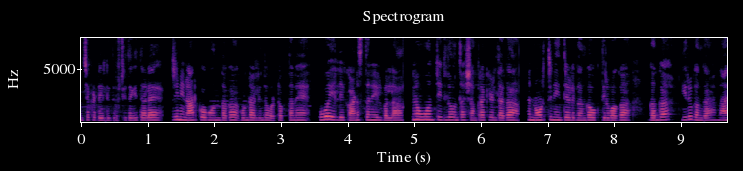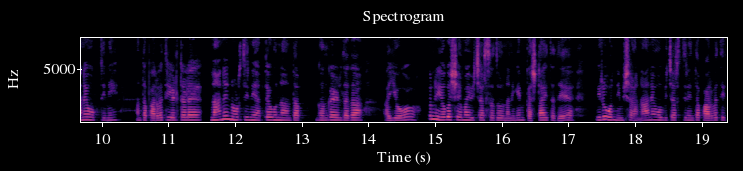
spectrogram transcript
ಅಂಚೆಕಟ್ಟೆಯಲ್ಲಿ ದೃಷ್ಟಿ ತೆಗಿತಾಳೆ. ನೀನ್ ಆಡ್ಕೋಗು ಅಂದಾಗ ಗುಂಡ ಅಲ್ಲಿಂದ ಹೊರಟೋಗ್ತಾನೆ. ಹೂವ ಇಲ್ಲಿ ಕಾಣಿಸ್ತಾನೆ ಇಲ್ವಲ್ಲ? ನೋವು ಅಂತಿದ್ಲು? ಅಂತ ಶಂಕರ ಕೇಳಿದಾಗ, ನಾನ್ ನೋಡ್ತೀನಿ, ಅಂತ ಹೇಳಿ ಗಂಗಾ ಹೋಗ್ತಿರುವಾಗ, ಗಂಗಾ, ಇರು ಗಂಗಾ, ನಾನೇ ಹೋಗ್ತೀನಿ, ಅಂತ ಪಾರ್ವತಿ ಹೇಳ್ತಾಳೆ. ನಾನೇ ನೋಡ್ತೀನಿ ಅತ್ತೆ ಅಂತ ಗಂಗಾ ಹೇಳ್ದಾಗ ಅಯ್ಯೋ ಯೋಗಕ್ಷೇಮ ವಿಚಾರಿಸೋದು ನನಗೇನು ಕಷ್ಟ ಆಯ್ತದೆ? ಇರು ಒಂದ್ ನಿಮಿಷ, ನಾನೇ ಹೋಗಿ ವಿಚಾರಿಸ್ತೀನಿ ಅಂತ ಪಾರ್ವತಿ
